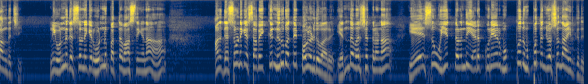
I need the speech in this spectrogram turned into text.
வாழ்ந்துச்சு. நீ ஒன்று தசோனிக்கர் ஒன்று பத்தை வாசித்தீங்கன்னா அந்த தசோனிக்க சபைக்கு நிருபத்தை பவுல் எழுதுவார். எந்த வருஷத்துலனா இயேசு உயிர்த்தெழுந்து ஏறக்குறைய ஒரு முப்பது முப்பத்தஞ்சு வருஷம் தான் இருக்குது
